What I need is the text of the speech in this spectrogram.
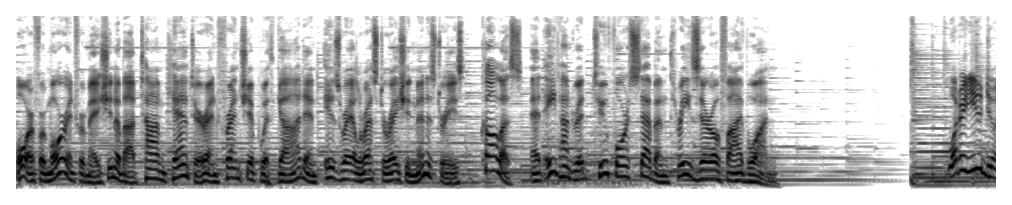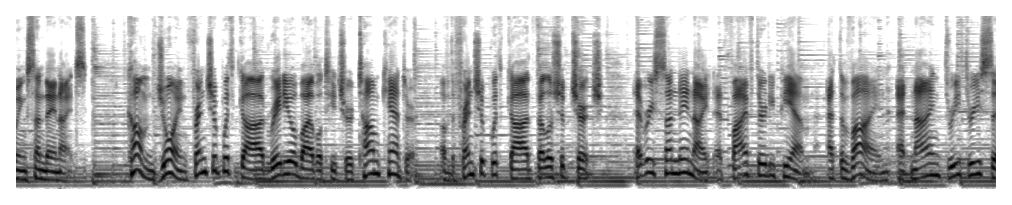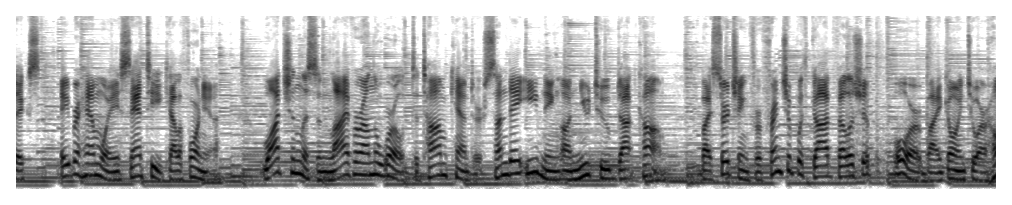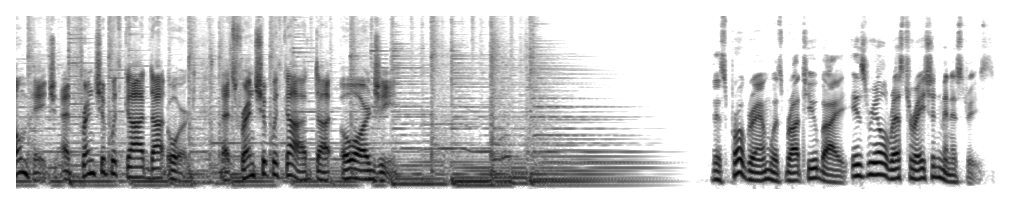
Or for more information about Tom Cantor and Friendship with God and Israel Restoration Ministries, call us at 800 247 3051. What are you doing Sunday nights? Come join Friendship with God radio Bible teacher Tom Cantor of the Friendship with God Fellowship Church every Sunday night at 5:30 p.m. at The Vine at 9336 Abraham Way, Santee, California. Watch and listen live around the world to Tom Cantor Sunday evening on youtube.com by searching for Friendship with God Fellowship or by going to our homepage at friendshipwithgod.org. That's friendshipwithgod.org. This program was brought to you by Israel Restoration Ministries.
